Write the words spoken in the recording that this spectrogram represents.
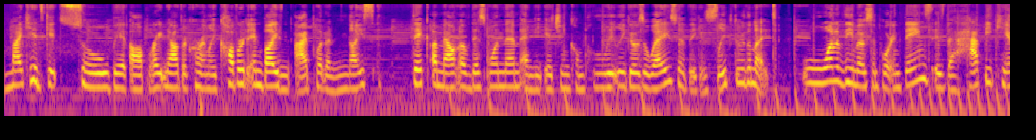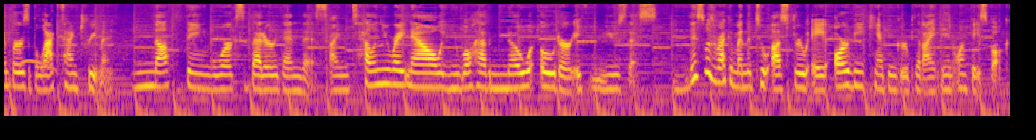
My kids get so bit up. Right now they're currently covered in bites and I put a nice thick amount of this on them and the itching completely goes away so they can sleep through the night. One of the most important things is the Happy Campers Black Tank treatment. Nothing works better than this. I'm telling you right now, you will have no odor if you use this. This was recommended to us through a RV camping group that I'm in on Facebook.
